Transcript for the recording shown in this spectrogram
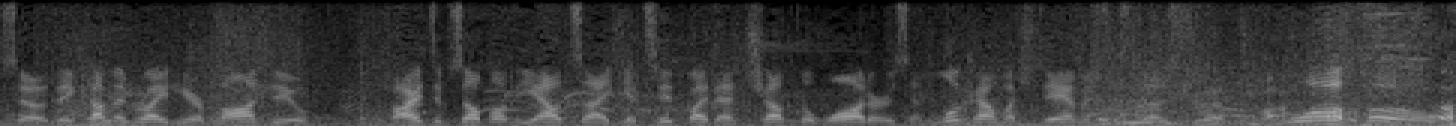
so they come in right here. Mandu finds himself on the outside, gets hit by that chum the waters, and look how much damage this does to him. Whoa!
